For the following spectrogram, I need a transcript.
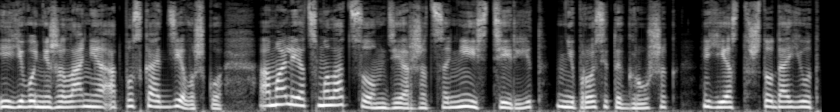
и его нежелание отпускать девушку, а малец молодцом держится, не истерит, не просит игрушек, ест, что дают.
